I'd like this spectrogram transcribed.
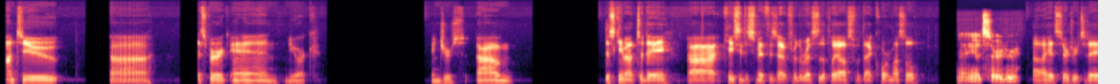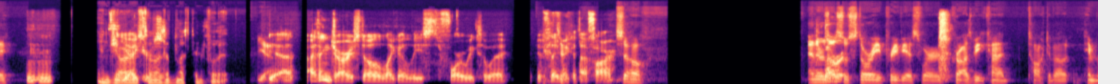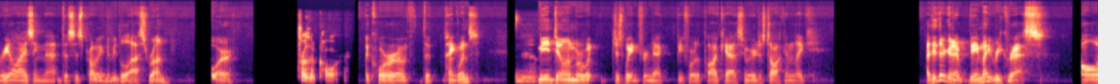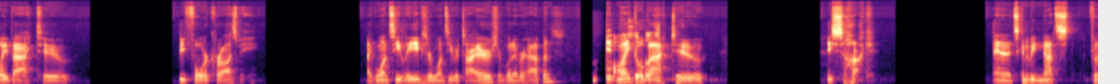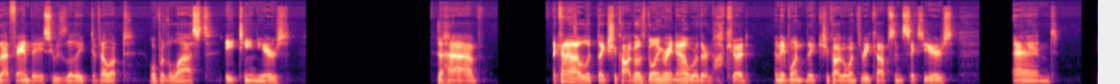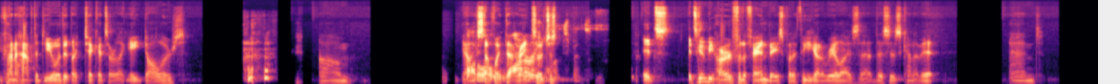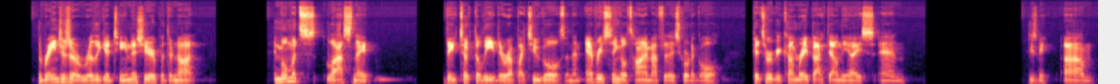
On to uh, Pittsburgh and New York Rangers. Um, this came out today. Uh, Casey DeSmith is out for the rest of the playoffs with that core muscle. Yeah, he had surgery. Uh, he had surgery today. Mm-hmm. And Jarry still has a busted foot. Yeah. Yeah, I think Jarry's still like at least four weeks away if they make it that far. So, and there was That also a story previous where Crosby kind of talked about him realizing that this is probably going to be the last run for For the core. the core of the Penguins. Yeah. me and Dylan were w- just waiting for Nick before the podcast, and we were just talking like, I think they're gonna they might regress all the way back to before Crosby. Like once he leaves or once he retires or whatever happens, it might go back to they suck, and it's gonna be nuts for that fan base who's literally developed over the last 18 years to have like kind of how it- like Chicago's going right now, where they're not good, and they've won like Chicago won three cups in six years, and you kind of have to deal with it. Like tickets are like eight dollars. Um, yeah, like stuff like that, right? So it's just expensive. it's it's gonna be hard for the fan base, but I think you got to realize that this is kind of it. And the Rangers are a really good team this year, but they're not. In moments last night, they took the lead. They were up by two goals, and then every single time after they scored a goal, Pittsburgh would come right back down the ice and, excuse me, um,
